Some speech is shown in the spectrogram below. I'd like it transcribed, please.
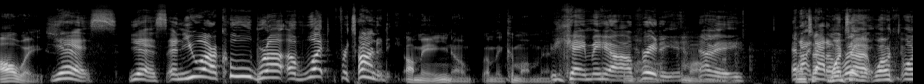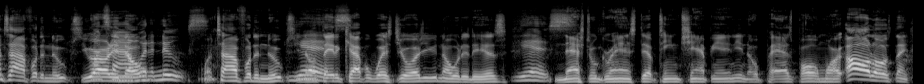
always. Yes, yes. And you are a cool bruh of what fraternity? I mean, you know, I mean, come on, man. You came in here all pretty. come on, I mean, brother. And one I got time, one time, one, one time for the Nupes. You One already time know. for the Nupes. One time for the Nupes. You know, Theta Kappa, West Georgia. You know what it is. Yes. National Grand Step Team Champion. You know, past polemarch. All those things.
